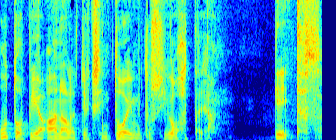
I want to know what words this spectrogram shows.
Utopia Analyticsin toimitusjohtaja. Kiitos.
